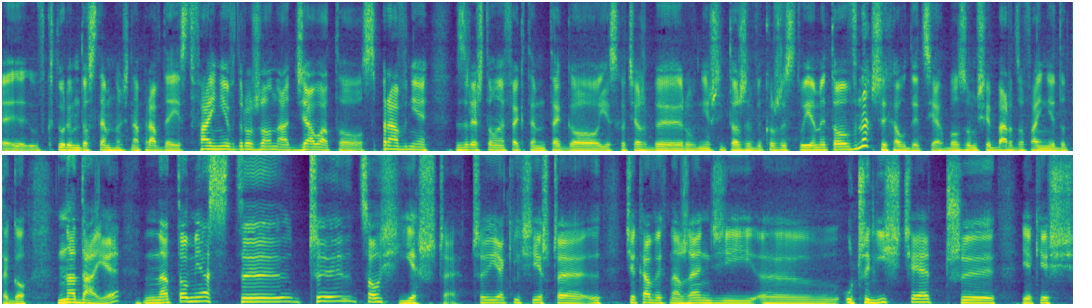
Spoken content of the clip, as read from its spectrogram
y, w którym dostępność naprawdę jest fajnie wdrożona, działa to sprawnie. Zresztą efektem tego jest chociażby również i to, że wykorzystujemy to w naszych audycjach, bo Zoom się bardzo fajnie do tego nadaje. Natomiast y, czy coś jeszcze? Czy jakichś jeszcze ciekawych narzędzi uczyliście? Czy jakieś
